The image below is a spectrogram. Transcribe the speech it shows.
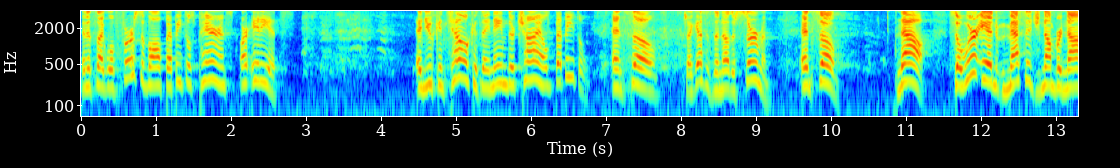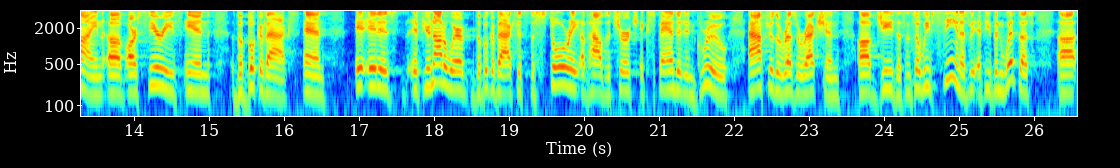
And it's like, well, first of all, Pepito's parents are idiots. And you can tell because they named their child Pepito. And so, which I guess is another sermon. And so, now, so we're in message number nine of our series in the book of Acts. And it, it is, if you're not aware of the book of Acts, it's the story of how the church expanded and grew after the resurrection of Jesus. And so we've seen, as we, if you've been with us, uh,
